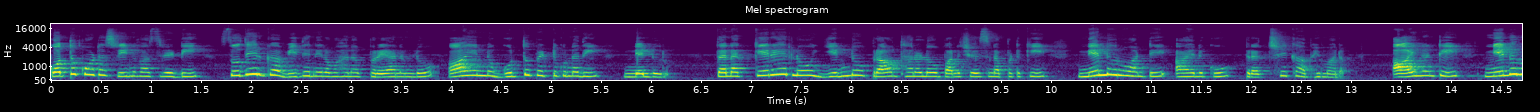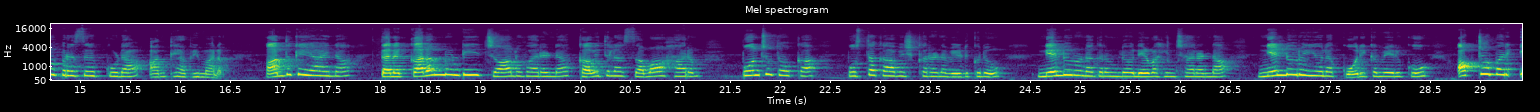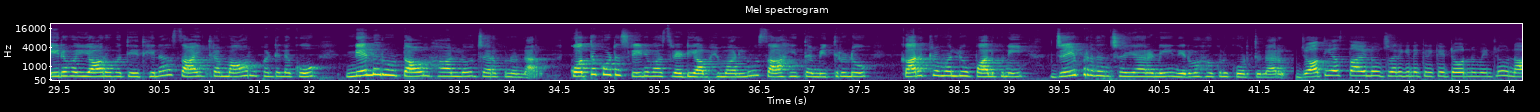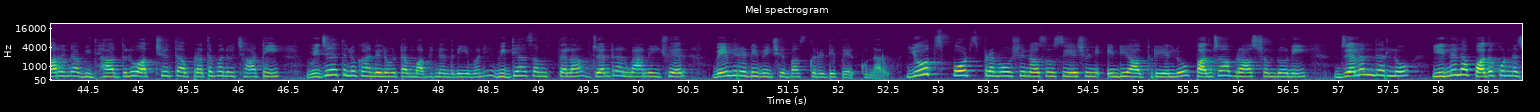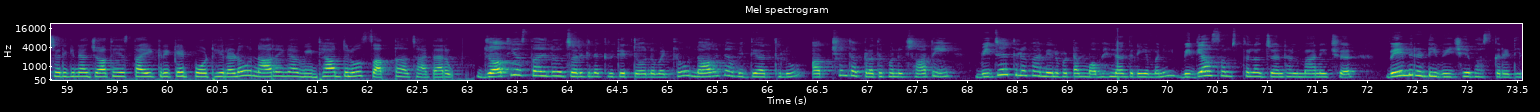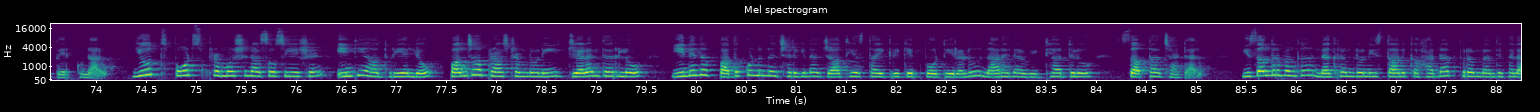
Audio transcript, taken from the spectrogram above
కొత్తకోట శ్రీనివాసరెడ్డి సుదీర్ఘ విధి నిర్వహణ ప్రయాణంలో ఆయన్ను గుర్తు పెట్టుకున్నది నెల్లూరు. తన కెరీర్లో ఎన్నో ప్రాంతాలలో పనిచేసినప్పటికీ నెల్లూరు అంటే ఆయనకు ప్రత్యేక అభిమానం. ఆయనంటే నెల్లూరు ప్రజలకు కూడా అంతే అభిమానం. అందుకే ఆయన తన కలం నుండి జాలువారిన కవితల సమాహారం పుంజుతోక పుస్తకావిష్కరణ వేడుకను నెల్లూరు నగరంలో నిర్వహించాలన్న నెల్లూరుయుల కోరిక మేరకు అక్టోబర్ ఇరవై ఆరవ తేదీన సాయంత్రం ఆరు గంటలకు నెల్లూరు టౌన్ హాల్లో జరపనున్నారు. కొత్తకోట శ్రీనివాసరెడ్డి అభిమానులు సాహిత్య మిత్రులు కార్యక్రమంలో పాల్గొని జయప్రదం చేయాలని నిర్వాహకులు కోరుతున్నారు. జాతీయ స్థాయిలో జరిగిన క్రికెట్ టోర్నమెంట్లో నారాయణ విద్యార్థులు అత్యంత ప్రతిభను చాటి విజేతలుగా నిలవటం అభినందనీయమని విద్యా సంస్థల జనరల్ మేనేజర్ వేమిరెడ్డి విజయభాస్కర్ రెడ్డి పేర్కొన్నారు. Youth sports promotion association India ఆధ్వర్యంలో పంజాబ్ రాష్ట్రంలోని జలంధర్లో ఈ నెల పదకొండున జరిగిన జాతీయ స్థాయి క్రికెట్ పోటీలలో నారాయణ విద్యార్థులు సత్తా చాటారు. జాతీయ స్థాయిలో జరిగిన క్రికెట్ టోర్నమెంట్లో నారాయణ విద్యార్థులు అత్యంత ప్రతిభను చాటి విజేతలుగా నిలవటం అభినందనీయమని విద్యా సంస్థల జనరల్ మేనేజర్ వేమిరెడ్డి విజయభాస్కర్ రెడ్డి పేర్కొన్నారు. Youth sports promotion association India ఆధ్వర్యంలో పంజాబ్ రాష్ట్రంలోని జలంధర్లో ఈ నెల పదకొండున జరిగిన జాతీయ స్థాయి క్రికెట్ పోటీలలో నారాయణ విద్యార్థులు సత్తా చాటారు. ఈ సందర్భంగా నగరంలోని స్థానిక హర్నాథ్పురం నందుగల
